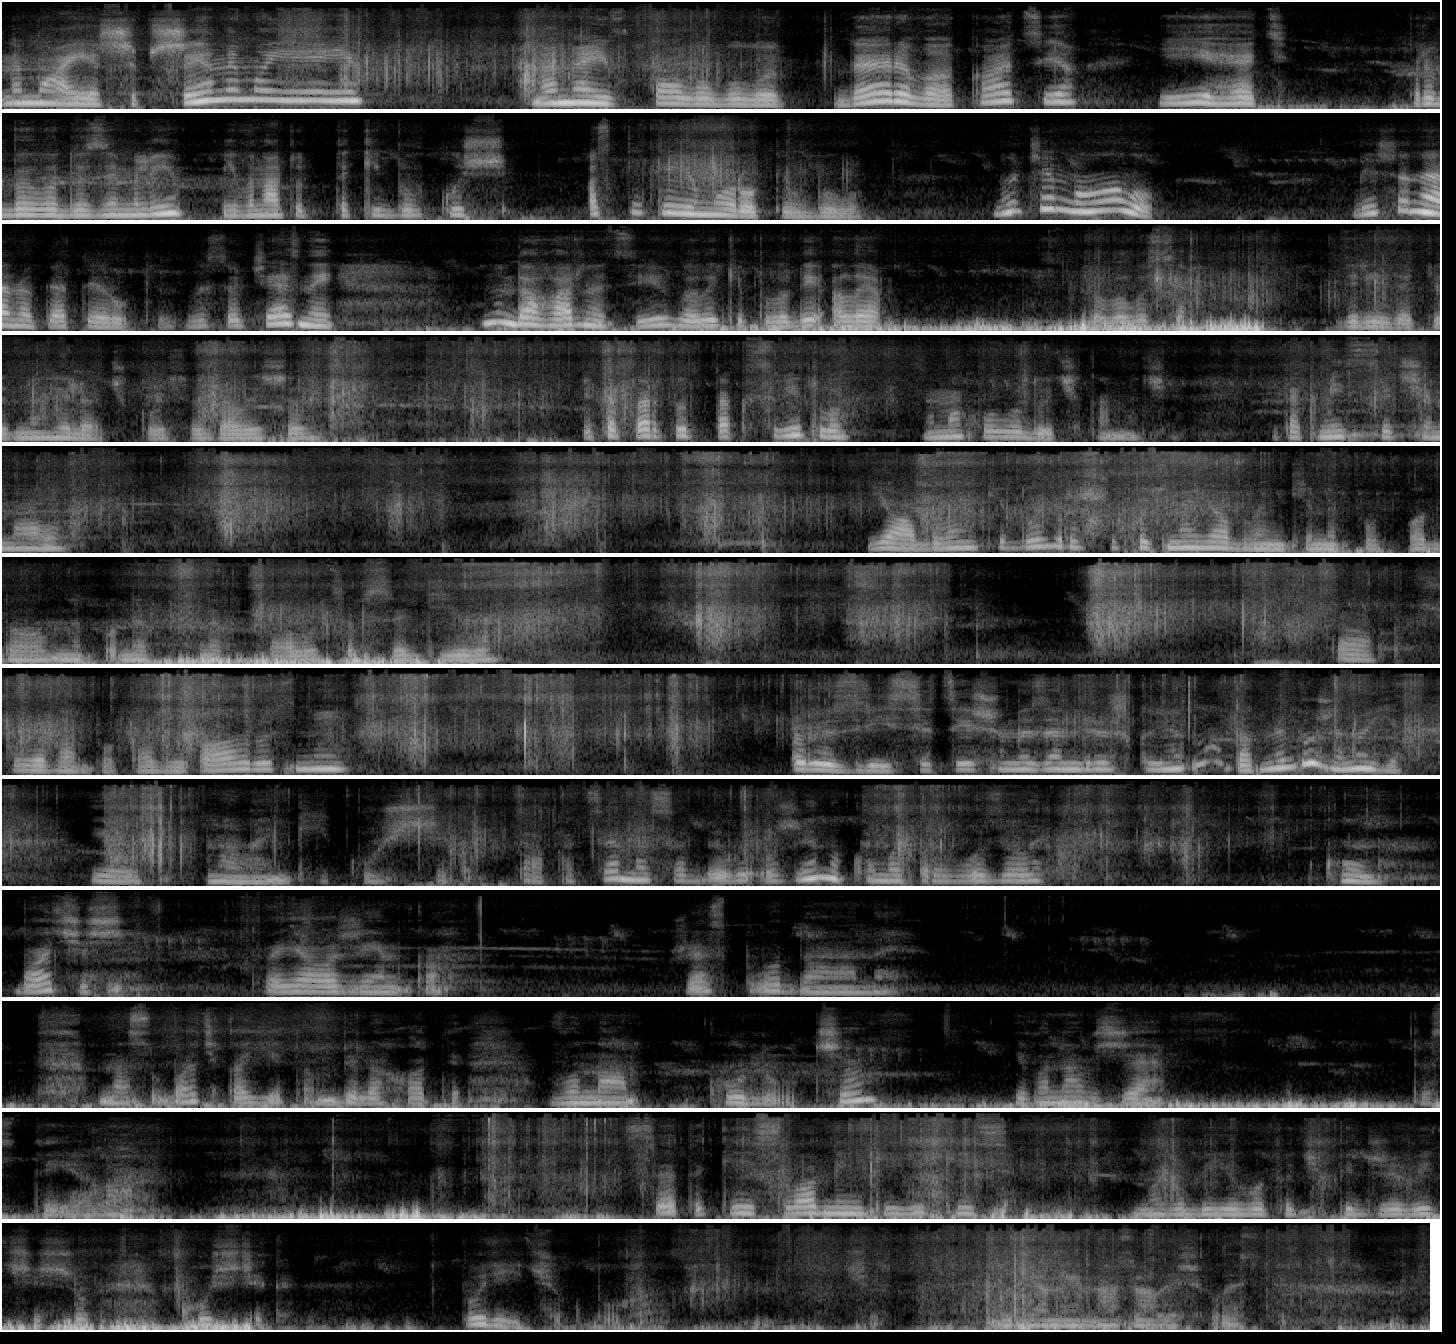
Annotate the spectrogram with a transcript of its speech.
Немає шипшини моєї. На неї впало було дерево, акація. Її геть прибило до землі. І вона тут такий був кущ. А скільки йому років було? Ну, чимало. Більше, мабуть, п'яти років. Височезний. Ну, да, гарно ці великі плоди, але довелося зрізати одну гілячку. Ось залишили. І тепер тут так світло, нема холодочка, наче. І так місця чимало. Яблуньки. Добре, що хоч на яблуньки не попадав, не, не, не впало це все діло. Так, що я вам покажу? Агрус мій. Розрісся цей, що ми з Андрюшкою. Ну так, не дуже, ну є. І ось маленький кущик. Так, а це ми садили ожинку, ми привозили. Кум, бачиш, твоя ожинка вже з плодами. Нас собачка є там біля хати, вона колюча і вона вже достигла. Це такий слабенький якийсь, може би його то чи підживить, чи що, кущик порічок був. Бур'янина залишилась.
